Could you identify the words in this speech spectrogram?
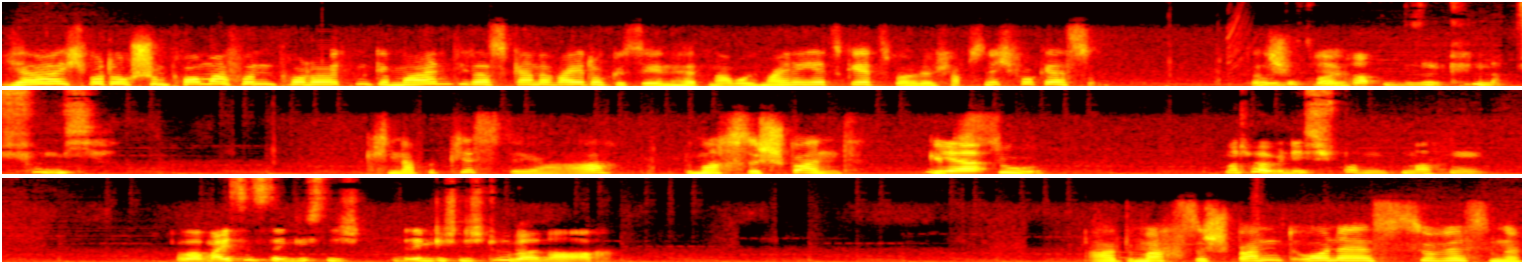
Ja, ich wurde auch schon ein paar Mal von ein paar Leuten gemeint, die das gerne weitergesehen hätten. Aber ich meine, jetzt geht's weiter. Ich hab's nicht vergessen. Das, oh, das war gerade ein bisschen knapp von mir. Knappe Kiste, ja. Du machst es spannend. Gib's ja. zu. Manchmal will ich es spannend machen. Aber meistens denke ich nicht, denke ich nicht drüber nach. Ah, du machst es spannend, ohne es zu wissen.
